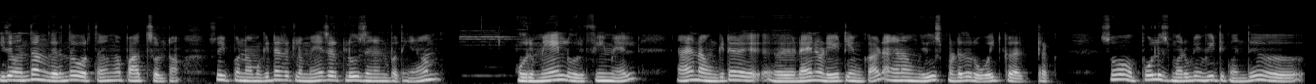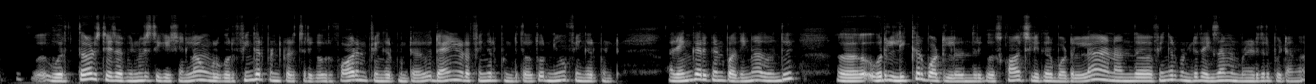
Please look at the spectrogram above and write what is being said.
இதை வந்து அங்கேருந்து ஒருத்தவங்க பார்த்து சொல்லிட்டான். ஸோ இப்போ நம்மக்கிட்ட இருக்கிற மேஜர் க்ளூஸ் என்னென்னு பார்த்தீங்கன்னா ஒரு மேல் ஒரு ஃபீமேல் அண்ட் அவங்ககிட்ட டைனோட ஏடிஎம் கார்டு அண்ட் அவங்க யூஸ் பண்ணுறது ஒரு white colour truck so police மறுபடியும் வீட்டுக்கு வந்து ஒரு தேர்ட் ஸ்டேஜ் ஆஃப் இன்வெஸ்டிகேஷனில் அவங்களுக்கு ஒரு ஃபிங்கர் பிரிண்ட் கிடச்சிருக்கு. ஒரு ஃபாரின் ஃபிங்கர் பிரிண்ட் அதாவது டைனியோட ஃபிங்கர் பிரிண்ட் தவிர்த்து ஒரு நியூ ஃபிங்கர் பிரிண்ட் அது எங்கே இருக்குன்னு பார்த்தீங்கன்னா அது வந்து ஒரு லிக்கர் பாட்டில் இருந்திருக்கு. ஸ்காட்ச் லிக்கர் பாட்டிலில் அண்ட் அந்த ஃபிங்கர் பிரிண்ட் எடுத்து எக்ஸாமின் பண்ணி எடுத்துகிட்டு போயிட்டாங்க.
